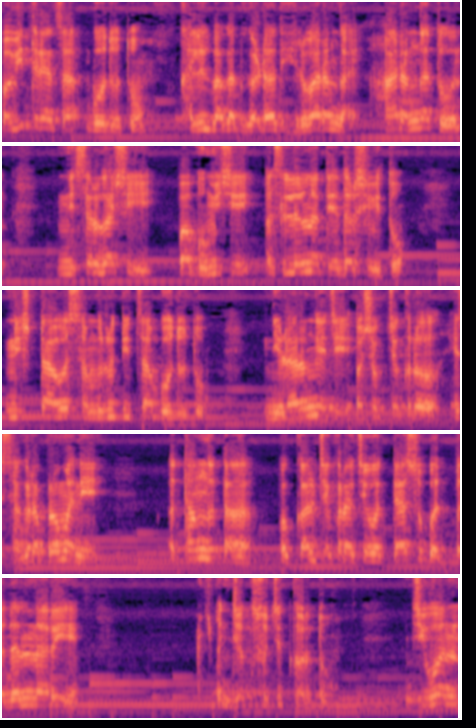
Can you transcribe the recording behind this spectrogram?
पवित्र्याचा बोध होतो. खालील भागात गडद हिरवा रंग आहे. हा रंगातून निसर्गाशी वा भूमीशी असलेलं नाते दर्शवितो. निष्ठा व समृद्धीचा बोध होतो. निळ्या रंगाचे अशोक चक्र हे सागराप्रमाणे अथांगता व कालचक्राचे व त्यासोबत बदलणारे जग सूचित करतो. जीवन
